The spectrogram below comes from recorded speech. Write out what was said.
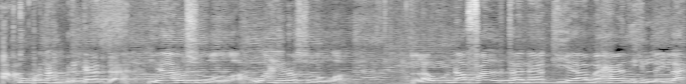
Aku pernah berkata, "Ya Rasulullah, wahai Rasulullah, lau nafaltana qiyam hadhihi lailah"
